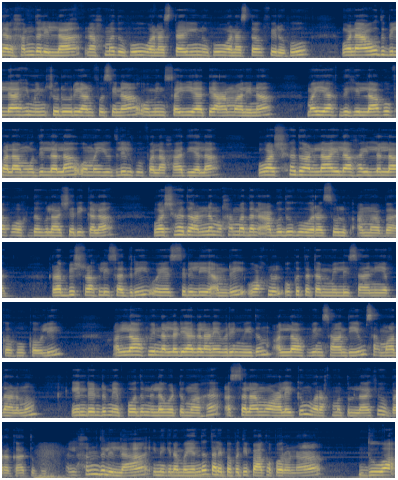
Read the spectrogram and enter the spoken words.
إن الحمد لله نحمده ونستعينه ونستغفره ونعوذ بالله من شرور أنفسنا ومن سيئات أعمالنا من يهده الله فلا مضل له ومن يضلله فلا هادي له وأشهد أن لا إله إلا الله وحده لا شريك له وأشهد أن محمدا عبده ورسوله أما بعد رب اشرح لي صدري ويسر لي أمري واحلل عقدة من لساني يفقهوا قولي அல்லாஹுவின் நல்லடியார்கள் அனைவரின் மீதும் அல்லாஹுவின் சாந்தியும் சமாதானமும் என்றென்றும் எப்போதும் நிலவட்டுமாக. அஸ்ஸலாமு அலைக்கும் வரஹமத்துல்லாஹி வபரகாத்துஹு. அல்ஹம்துலில்லா இன்னைக்கு நம்ம எந்த தலைப்பை பற்றி பார்க்க போகிறோன்னா துவா.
